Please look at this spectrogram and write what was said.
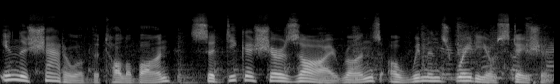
In the shadow of the Taliban, Sadiqa Sherzai runs a women's radio station.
